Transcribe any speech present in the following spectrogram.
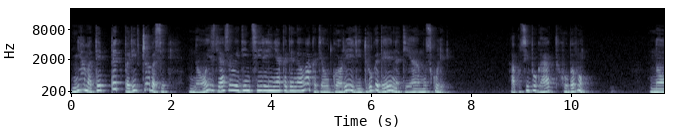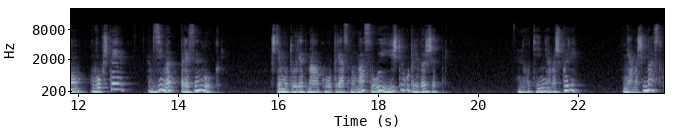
Нямате пет пари в джоба си, но излязъл един цире и някъде на лакътя отгоре или другаде на тия мускули. Ако си богат, хубаво. Но въобще взимат пресен лук. Ще му турят малко прясно масло и ще го превършат. Но ти нямаш пари. Нямаш и масло.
